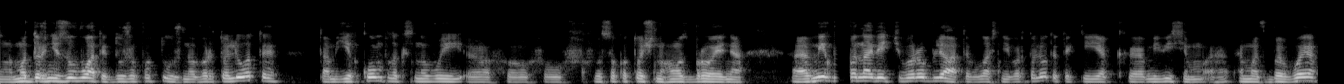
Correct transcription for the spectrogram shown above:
модернізувати дуже потужно вертольоти. Там є комплекс новий е, ф- високоточного озброєння. Е, Міг би навіть виробляти власні вертольоти, такі як е, Мі-8 МСБВ, е,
